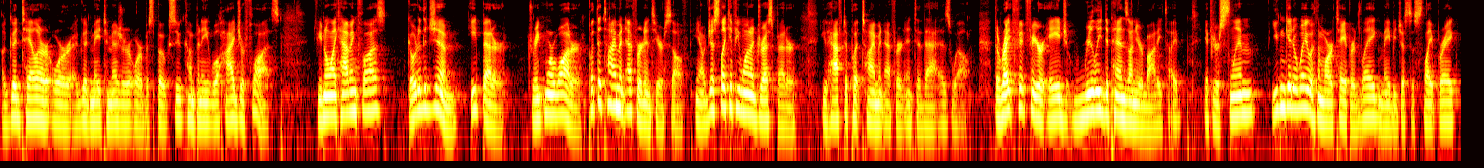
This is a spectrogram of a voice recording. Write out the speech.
A good tailor or a good made to measure or bespoke suit company will hide your flaws. If you don't like having flaws, go to the gym, eat better, drink more water, put the time and effort into yourself. You know, just like if you want to dress better, you have to put time and effort into that as well. The right fit for your age really depends on your body type. If you're slim, you can get away with a more tapered leg, maybe just a slight break.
